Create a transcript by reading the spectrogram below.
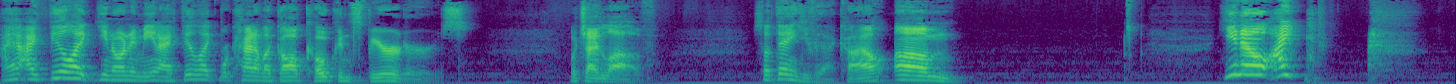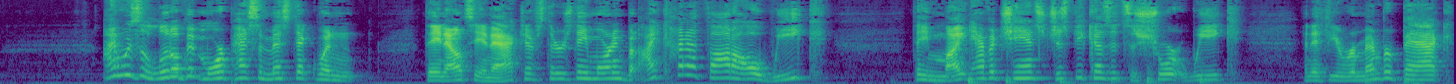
I, I feel like, you know what I mean? I feel like we're kind of like all co conspirators, which I love. So thank you for that, Kyle. Um, you know, I I was a little bit more pessimistic when they announced the inactives Thursday morning, but I kind of thought all week they might have a chance just because it's a short week. And if you remember back,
